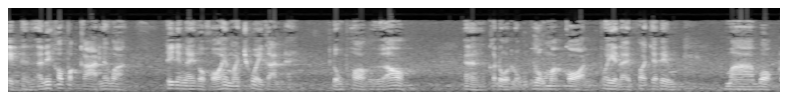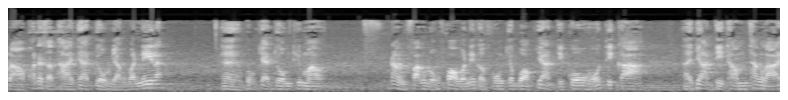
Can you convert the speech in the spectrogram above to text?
ติดนั่นอันนี้เขาประกาศเลยว่าที่ยังไงก็ขอให้มาช่วยกันหลวงพ่อก็คือเอาเออ กระโดดลงลงมาก่อน เพราะเหตุไรพ่อจะได้มาบอกกล่าวคณะสัตยาญาติโยมอย่างวันนี้ละพวกญาติโยมที่มานั่งฟังหลวงพ่อวันนี้ก็คงจะบอกญาติโกโหติกาญาติธรรมทั้งหลาย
